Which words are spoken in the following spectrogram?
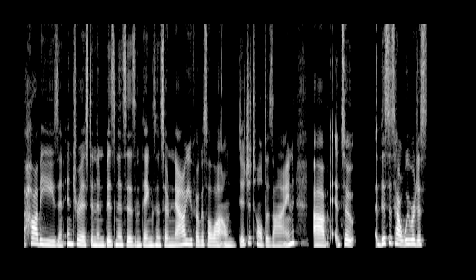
hobbies and interest and then businesses and things. And so now you focus a lot on digital design. Um, and so this is how we were just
